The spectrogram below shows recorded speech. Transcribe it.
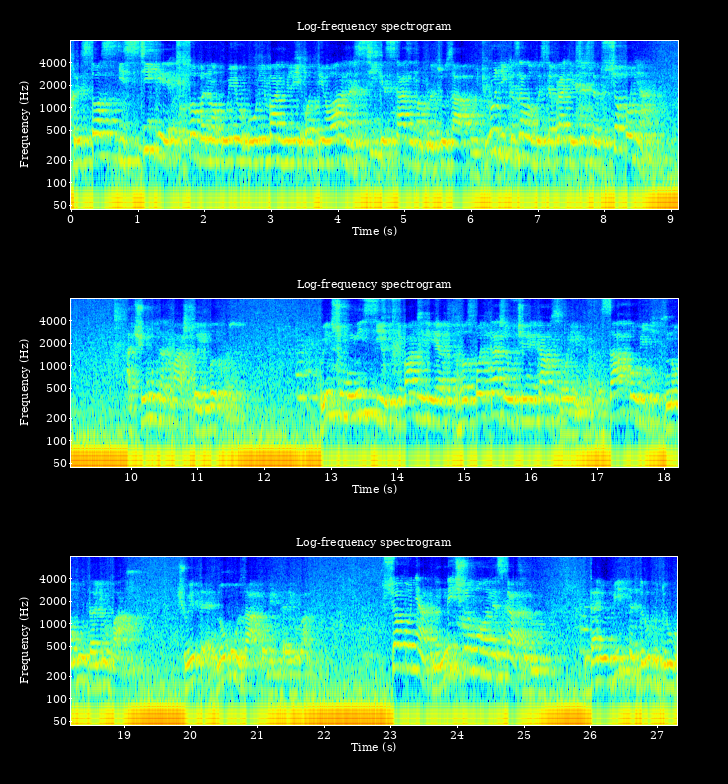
Христос і стільки, особливо у, Євангелії від Іоанна, стільки сказано про цю заповідь. Вроді, казало би, браті і сестри, все понятно. А чому так важко її виконати? В іншому місці Євангелія Господь каже ученикам своїм, заповідь нову даю вам. Чуєте? Нову заповідь даю вам. Все понятно, ніч нового не сказано. Да любіть друг друга.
